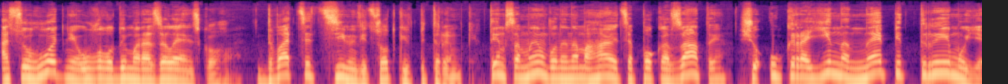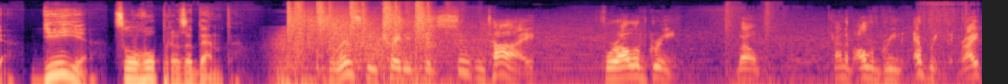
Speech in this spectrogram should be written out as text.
А сьогодні у Володимира Зеленського 27% підтримки. Тим самим вони намагаються показати, що Україна не підтримує дії свого президента. Zelensky traded his suit and tie for olive green. Well, kind of olive green everything, right?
